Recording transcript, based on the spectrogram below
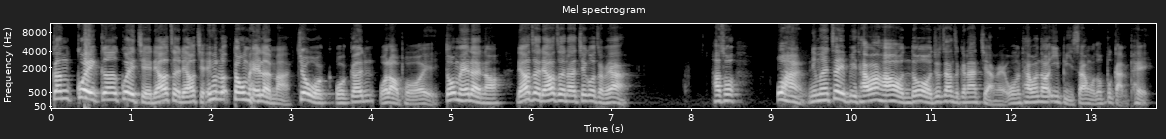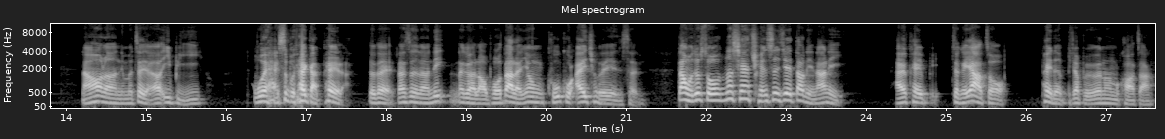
跟贵哥贵姐聊着聊着，因为都没人嘛，就我我跟我老婆而已，都没人哦。聊着聊着呢，结果怎么样？他说：“哇，你们这里比台湾好很多。”我就这样子跟他讲，哎，我们台湾都要一比三，我都不敢配。然后呢，你们这里要一比一，我也还是不太敢配了，对不对？但是呢，你那个老婆大人用苦苦哀求的眼神。但我就说，那现在全世界到底哪里还可以比整个亚洲配的比较不用那么夸张？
